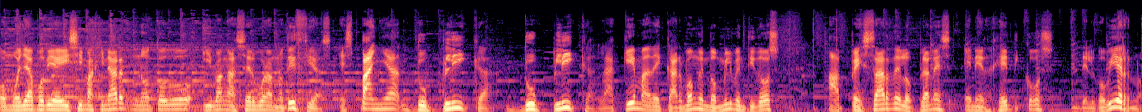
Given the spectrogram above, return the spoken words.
Como ya podíais imaginar, no todo iban a ser buenas noticias. España duplica, duplica la quema de carbón en 2022 a pesar de los planes energéticos del gobierno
